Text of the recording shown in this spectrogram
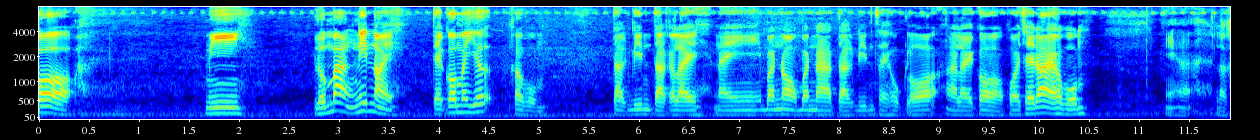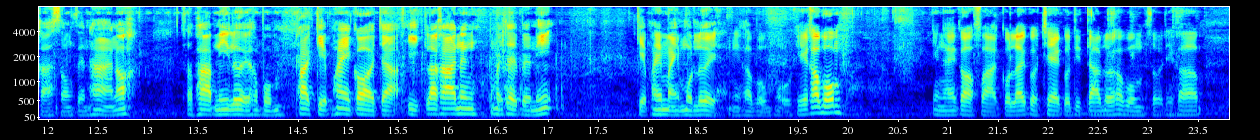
ก็มีหลวมบ้างนิดหน่อย แต่ก็ไม่เยอะครับผมตักดินตักอะไรในบ้านนอกบ้านนาตักดินใส่หกล้ออะไรก็พอใช้ได้ครับผมนี่ฮะราคา2องแสนห้าเนาะสภาพนี้เลยครับผมถ้าเก็บให้ก็จะอีกราคาหนึ่งไม่ใช่แบบนี้ เก็บให้ใหม่หมดเลยนี่ครับผมโอเคครับผมยังไงก็ฝากกดไลค์กดแชร์กดติดตามด้วยครับผมสวัสดีครับ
